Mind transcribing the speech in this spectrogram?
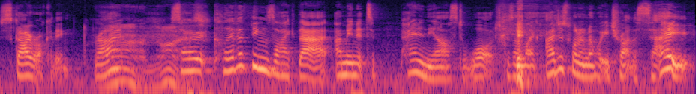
skyrocketing, right? Ah, nice. So clever things like that. I mean, it's a pain in the ass to watch because I'm like, I just want to know what you're trying to say.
